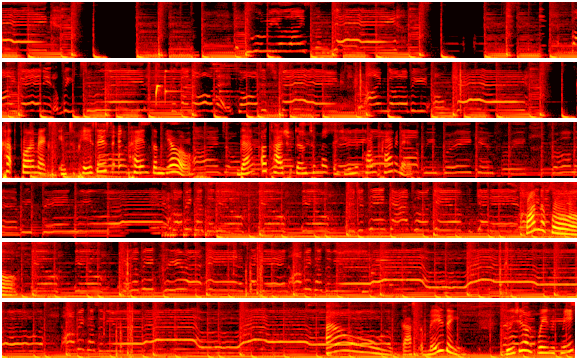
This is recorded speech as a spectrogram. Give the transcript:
Mix into pieces and paint them yellow. Then attach them to make a unicorn cabinet. Wonderful! That's amazing! Do you agree with me?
